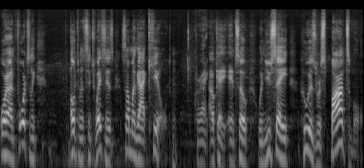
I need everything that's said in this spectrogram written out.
or unfortunately, ultimate situation is someone got killed. Correct. Okay, and so when you say who is responsible,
